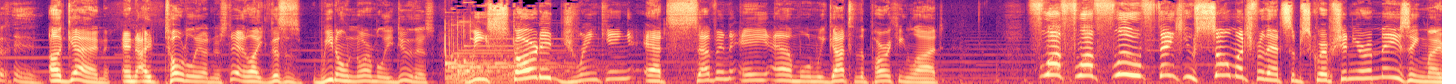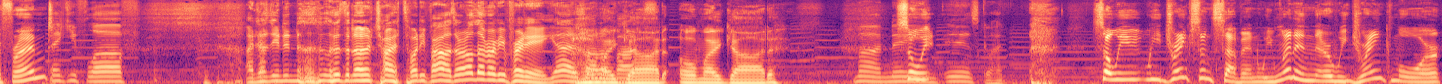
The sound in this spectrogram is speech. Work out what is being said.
again, and I totally understand. Like this is we don't normally do this. We started drinking at 7 a.m. when we got to the parking lot. Fluff, fluff, floof! Thank you so much for that subscription. You're amazing, my friend. Thank you, Fluff. I just need to lose another 20 pounds or I'll never be pretty. Yes. Oh my god. Oh my god. My name So we- is. Go ahead. So we we drank since seven. We went in there. We drank more.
